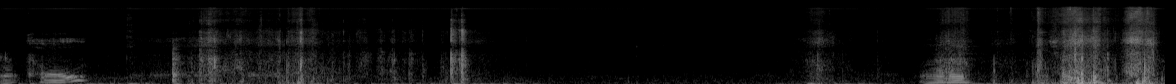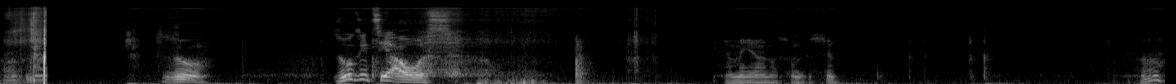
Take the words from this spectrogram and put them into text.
Okay. Ja, dann schon auseinander. So. So sieht's hier aus. Haben wir ja noch so ein bisschen. Ja.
